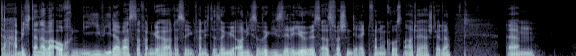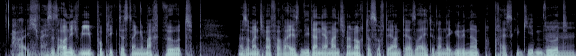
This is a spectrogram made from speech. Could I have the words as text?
da habe ich dann aber auch nie wieder was davon gehört. Deswegen fand ich das irgendwie auch nicht so wirklich seriös. Also es war schon direkt von einem großen Autohersteller. Ähm, aber ich weiß es auch nicht, wie publik das dann gemacht wird. Also manchmal verweisen die dann ja manchmal noch, dass auf der und der Seite dann der Gewinner preisgegeben wird. mhm.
